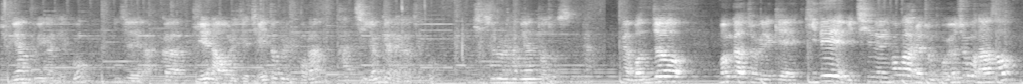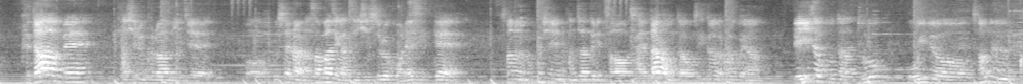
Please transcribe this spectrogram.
중요한 부위가 되고 이제 아까 뒤에 나올 이제 JW4랑 같이 연결해가지고 시술을 하면 더 좋습니다. 그러니까 먼저 뭔가 좀 이렇게 기대에 미치는 효과를 좀 보여주고 나서 그 다음에 사실은 그런 이제 뭐 루세라나 써마지 같은 시술을 권했을 때 저는 훨씬 환자들이 더 잘 따라온다고 생각을 하고요. 레이저보다도 오히려 저는 더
